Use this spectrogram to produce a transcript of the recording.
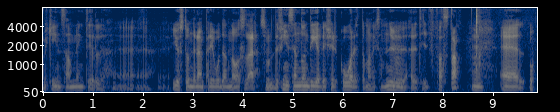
mycket insamling till eh, just under den perioden och sådär. Så det finns ändå en del i kyrkoåret om man liksom, nu Mm. är det tid för fasta. Mm. Eh, och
